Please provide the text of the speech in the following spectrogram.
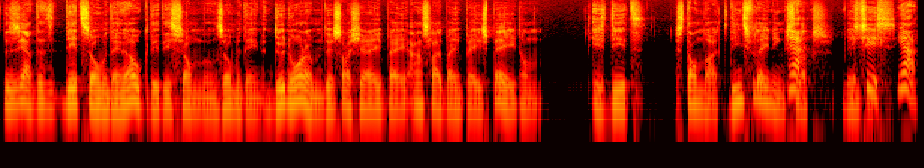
Dus ja, dat, dit zometeen ook. Dit is zo, dan zometeen de norm. Dus als jij bij, aansluit bij een PSP, dan is dit standaard dienstverlening Ja, straks. Denk ik. Precies, ja.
